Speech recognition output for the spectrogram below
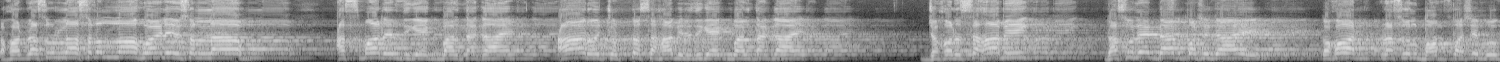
তখন রাসুল্লাহ সাল্লাম আসমানের দিকে একবার তাকায়, আর ওই ছোট্ট সাহাবির দিকে একবার তাকায়। যখন সাহাবিক রাসুলের ডান পাশে যায়, তখন রাসুল বাম পাশে মুখ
